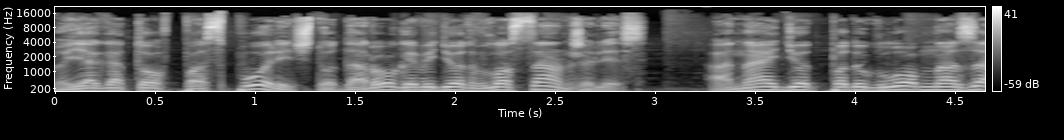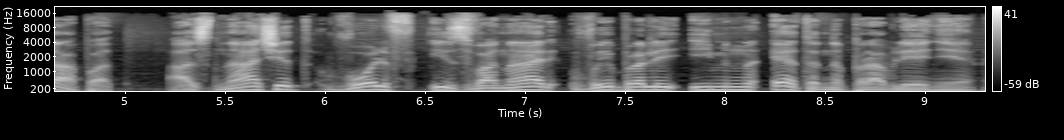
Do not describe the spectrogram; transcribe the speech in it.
«Но я готов поспорить, что дорога ведет в Лос-Анджелес. Она идет под углом на запад, а значит, Вольф и Звонарь выбрали именно это направление».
